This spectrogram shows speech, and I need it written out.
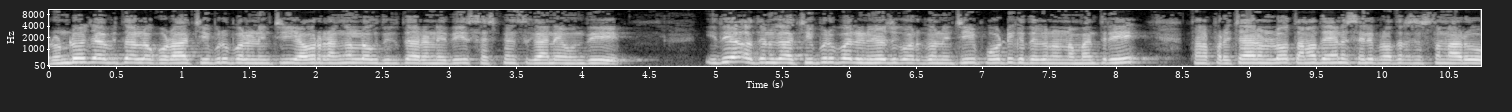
రెండో జాబితాలో కూడా చీపురుపల్లి నుంచి ఎవరు రంగంలోకి దిగుతారనేది సస్పెన్స్ గానే ఉంది. ఇదే అదునుగా చీపురుపల్లి నియోజకవర్గం నుంచి పోటీకి దిగనున్న మంత్రి తన ప్రచారంలో తనదైన శైలి ప్రదర్శిస్తున్నారు.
